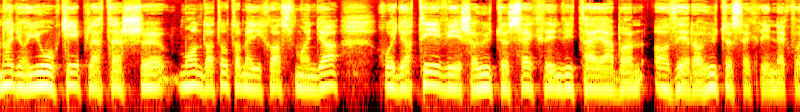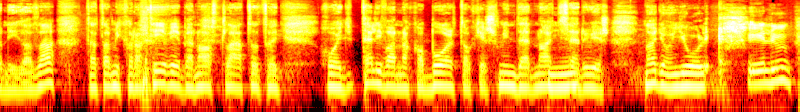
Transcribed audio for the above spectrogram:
nagyon jó képletes mondatot, amelyik azt mondja, hogy a tévé és a hűtőszekrény vitájában azért a hűtőszekrénynek van igaza. Tehát amikor a tévében azt látod, hogy, hogy teli vannak a boltok, és minden nagyszerű, és nagyon jól élünk,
